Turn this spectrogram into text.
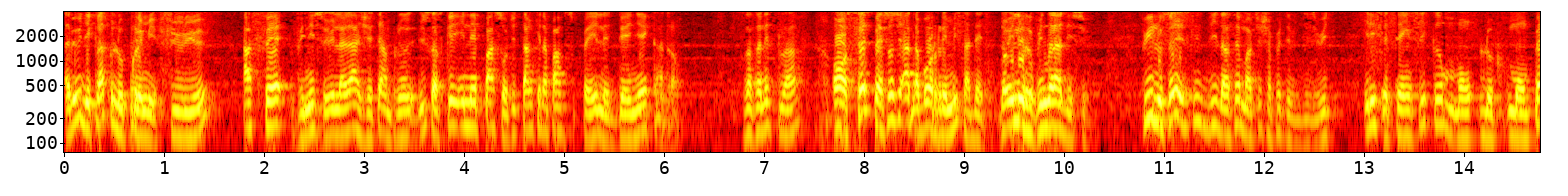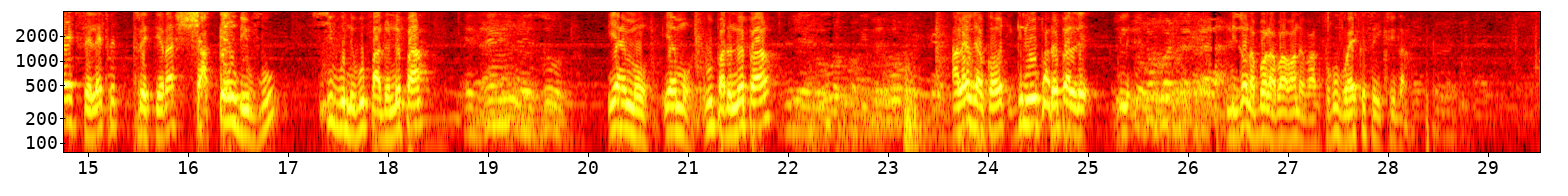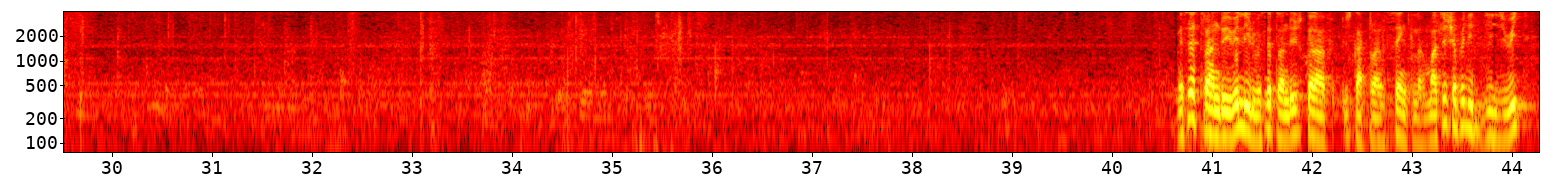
La Bible déclare que le premier, furieux, a fait venir celui-là, l'a jeté en prison jusqu'à ce qu'il n'ait pas sorti tant qu'il n'a pas payé les derniers cadrans. Vous entendez cela? Or, cette personne a d'abord remis sa dette. Donc, il revenu là-dessus. Puis, le Seigneur Jésus dit dans Saint Matthieu chapitre 18, il dit, c'est ainsi que mon, mon Père Céleste traitera chacun de vous si vous ne vous pardonnez pas. Les uns les autres. Il y a un mot, il y a un mot. Vous ne pardonnez pas Allons-y encore. Qui ne vous pardonne pas Lisons d'abord là-bas avant d'avancer pour vous voyez que c'est écrit là. Verset 32, il va lire verset 32 jusqu'à la- jusqu'à 35 là. Matthieu chapitre 18.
